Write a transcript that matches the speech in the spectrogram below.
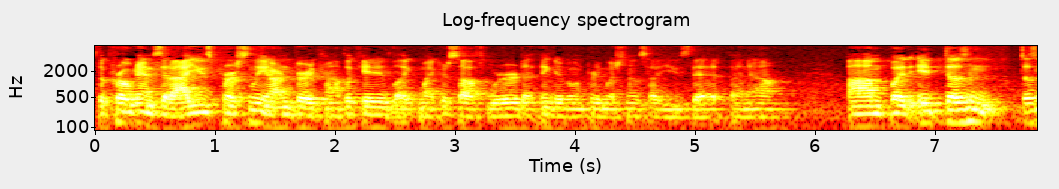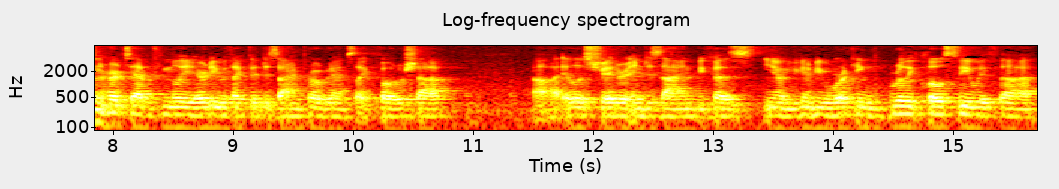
the programs that I use personally aren't very complicated, like Microsoft Word. I think everyone pretty much knows how to use that by now. Um, but it doesn't doesn't hurt to have a familiarity with like the design programs like Photoshop, uh, Illustrator, InDesign because you know you're going to be working really closely with uh,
